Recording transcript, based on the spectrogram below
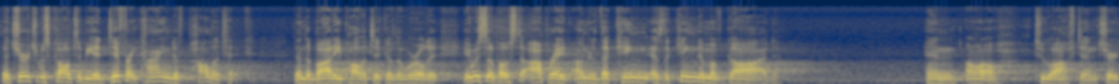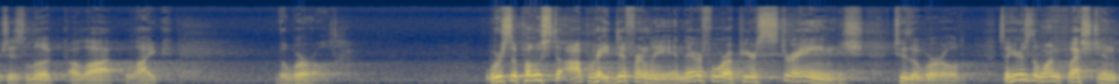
The church was called to be a different kind of politic than the body politic of the world. It, it was supposed to operate under the king as the kingdom of God. And all too often, churches look a lot like the world. We're supposed to operate differently and therefore appear strange to the world. So here's the one question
